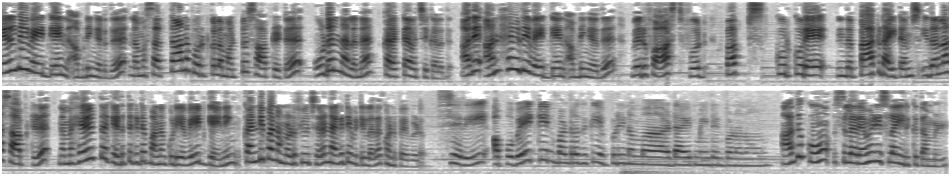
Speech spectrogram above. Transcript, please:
ஹெல்தி வெயிட் கெயின் அப்படிங்கிறது நம்ம சத்தான பொருட்களை மட்டும் சாப்பிட்டுட்டு உடல் நலனை கரெக்டா வச்சுக்கிறது. அதே அன்ஹெல்தி வெயிட் கெயின் அப்படிங்கிறது வெறும் ஃபாஸ்ட் ஃபுட் பப்ஸ் குர்குரே இந்த பேக்ட் ஐட்டம்ஸ் இதெல்லாம் சாப்பிட்டுட்டு நம்ம ஹெல்த்தை கெடுத்துக்கிட்டு பண்ணக்கூடிய வெயிட் கெய்னிங் கண்டிப்பா நம்மளோட ஃபியூச்சரை நெகட்டிவிட்டில தான் கொண்டு போய் விடும். சரி அப்போ வெயிட் கெயின் பண்றதுக்கு எப்படி நம்ம டயட் மெயின்டைன் பண்ணணும்? அதுக்கும் சில ரெமெடிஸ் எல்லாம் இருக்கு தமிழ்.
